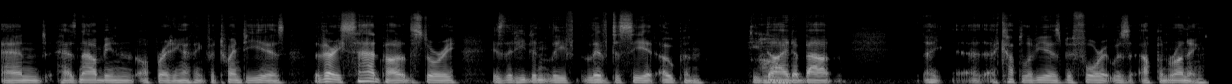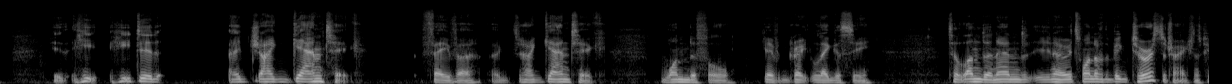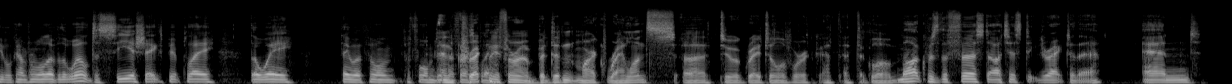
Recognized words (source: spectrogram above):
and has now been operating, I think, for 20 years. The very sad part of the story is that he didn't leave, live to see it open. He oh. died about a, a couple of years before it was up and running. He, he, he did a gigantic favor, a gigantic, wonderful, gave a great legacy to London. And, you know, it's one of the big tourist attractions. People come from all over the world to see a Shakespeare play the way they were perform- performed in the first correct me if I'm wrong, but didn't Mark Rylance uh, do a great deal of work at, at the Globe? Mark was the first artistic director there, and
